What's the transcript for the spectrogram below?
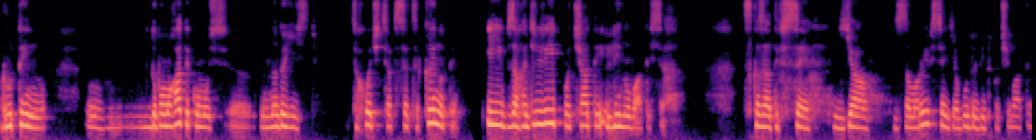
рутинну, допомагати комусь надоїсть. Це хочеться все це кинути і взагалі почати лінуватися. Сказати все, я заморився, я буду відпочивати.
